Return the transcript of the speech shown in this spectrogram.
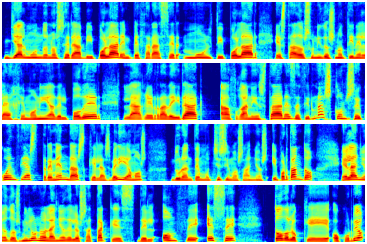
Ya el mundo no será bipolar, empezará a ser multipolar. Estados Unidos no tiene la hegemonía del poder, la guerra de Irak Afganistán, es decir, unas consecuencias tremendas que las veríamos durante muchísimos años. Y por tanto, el año 2001, el año de los ataques del 11S, todo lo que ocurrió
